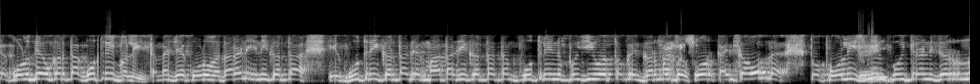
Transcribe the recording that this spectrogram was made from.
કે કુળદેવ કરતા કૂતરી ભલી. તમે જે કુળ વધારે ને એની કરતા એ કૂતરી કરતા એક માતાજી કરતા તમે કૂતરીને પૂજી હોત તો કઈ ઘરમાં તો સોર કાંઈક હોત ને તો પોલીસની ને કૂતરાની જરૂર ન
